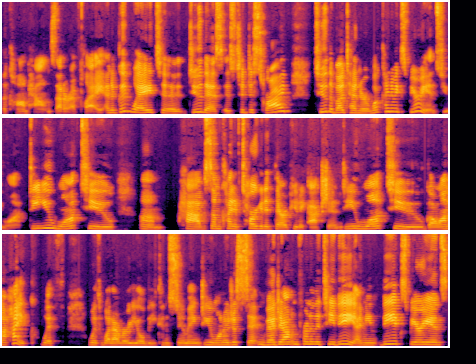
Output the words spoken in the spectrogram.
the compounds that are at play. And a good way to do this is to describe to the bud tender what kind of experience you want. Do you want to um, have some kind of targeted therapeutic action? Do you want to go on a hike with with whatever you'll be consuming? Do you want to just sit and veg out in front of the TV? I mean, the experience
